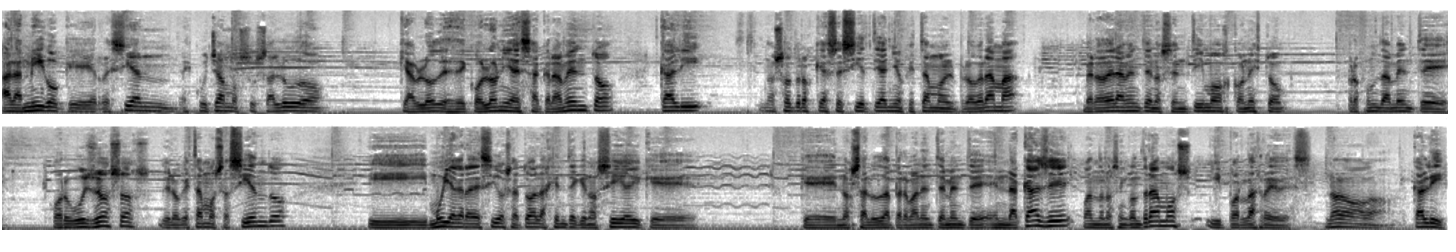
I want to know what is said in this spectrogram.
al amigo que recién escuchamos su saludo, que habló desde Colonia de Sacramento, Cali, nosotros que hace siete años que estamos en el programa, verdaderamente nos sentimos con esto profundamente orgullosos de lo que estamos haciendo y muy agradecidos a toda la gente que nos sigue y que, que nos saluda permanentemente en la calle cuando nos encontramos y por las redes. ¿No, Cali?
